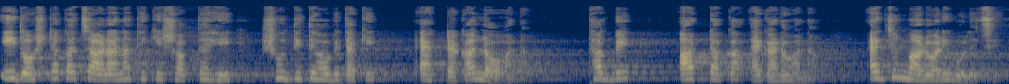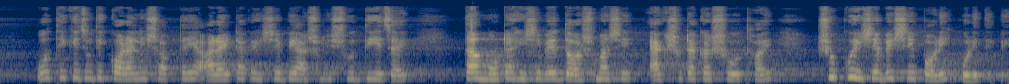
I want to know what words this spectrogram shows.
এই দশ টাকা চার আনা থেকে সপ্তাহে সুদ দিতে হবে তাকে এক টাকা ল আনা। থাকবে আট টাকা এগারো আনা। একজন মারোয়ারি বলেছে, ও থেকে যদি করালি সপ্তাহে আড়াই টাকা হিসেবে আসলে সুদ দিয়ে যায়, তা মোটা হিসেবে দশ মাসে একশো টাকা শোধ হয়, সূক্ষ্ম হিসেবে সে পরে করে দেবে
